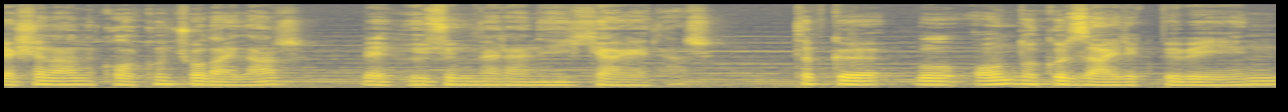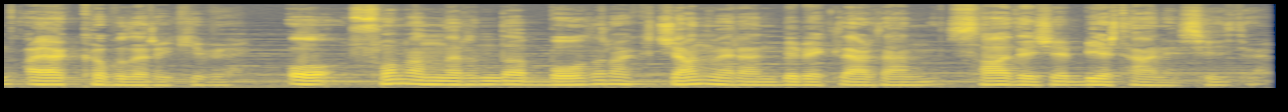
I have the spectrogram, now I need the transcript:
yaşanan korkunç olaylar ve hüzün veren hikayeler. Tıpkı bu 19 aylık bebeğin ayakkabıları gibi. O son anlarında boğularak can veren bebeklerden sadece bir tanesiydi.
